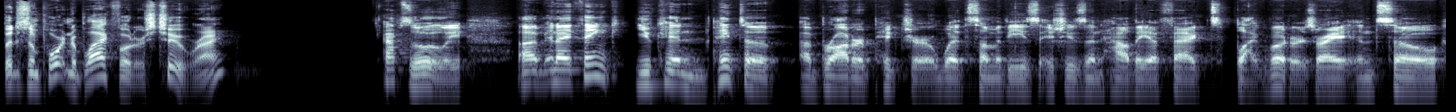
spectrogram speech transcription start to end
but it's important to black voters too, right? Absolutely. Um, and I think you can paint a, a, broader picture with some of these issues and how they affect black voters, right? And so,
